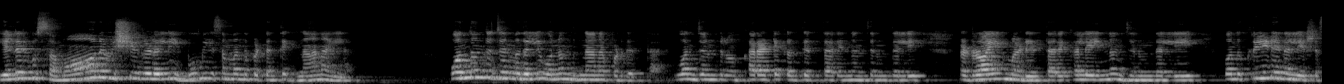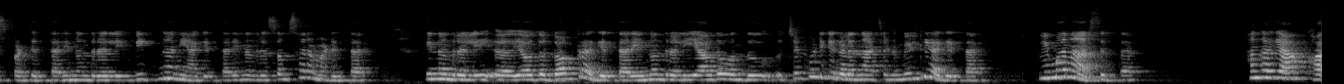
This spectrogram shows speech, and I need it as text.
ಎಲ್ಲರಿಗೂ ಸಮಾನ ವಿಷಯಗಳಲ್ಲಿ ಭೂಮಿಗೆ ಸಂಬಂಧಪಟ್ಟಂತೆ ಜ್ಞಾನ ಇಲ್ಲ. ಒಂದೊಂದು ಜನ್ಮದಲ್ಲಿ ಒಂದೊಂದು ಜ್ಞಾನ ಪಡೆದಿರ್ತಾರೆ. ಒಂದು ಜನ್ಮದಲ್ಲಿ ಒಂದು ಕರಾಟೆ ಕಲ್ತಿರ್ತಾರೆ, ಇನ್ನೊಂದು ಜನ್ಮದಲ್ಲಿ ಡ್ರಾಯಿಂಗ್ ಮಾಡಿರ್ತಾರೆ, ಕಲೆ ಇನ್ನೊಂದು ಜನ್ಮದಲ್ಲಿ ಒಂದು ಕ್ರೀಡೆನಲ್ಲಿ ಯಶಸ್ಸು ಪಡೆದಿರ್ತಾರೆ, ಇನ್ನೊಂದರಲ್ಲಿ ವಿಜ್ಞಾನಿ ಆಗಿರ್ತಾರೆ, ಇನ್ನೊಂದರಲ್ಲಿ ಸಂಸಾರ ಮಾಡಿರ್ತಾರೆ, ಇನ್ನೊಂದರಲ್ಲಿ ಯಾವುದೋ ಡಾಕ್ಟರ್ ಆಗಿರ್ತಾರೆ, ಇನ್ನೊಂದರಲ್ಲಿ ಯಾವುದೋ ಒಂದು ಚಟುವಟಿಕೆಗಳನ್ನು ಆಚರಣೆ ಮಿಲಿಟರಿ ಆಗಿರ್ತಾರೆ, ವಿಮಾನ ಹಾರಿಸಿರ್ತಾರೆ ಹಾಗಾಗಿ ಆ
